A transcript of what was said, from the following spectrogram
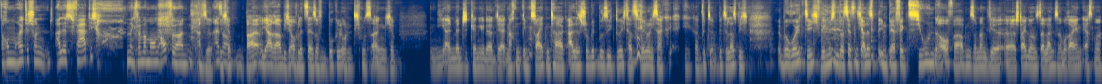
warum heute schon alles fertig? Und dann können wir morgen aufhören. Also, also. ich habe ein paar Jahre habe ich auch letztens auf dem Buckel und ich muss sagen, ich habe nie einen Menschen kennengelernt, der nach im zweiten Tag alles schon mit Musik durchtanzen will. Und ich sage, bitte, bitte lass mich, beruhig dich. Wir müssen das jetzt nicht alles in Perfektion drauf haben, sondern wir äh, steigern uns da langsam rein. Erstmal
